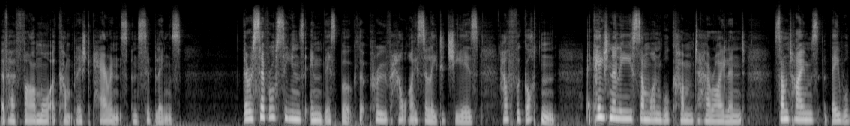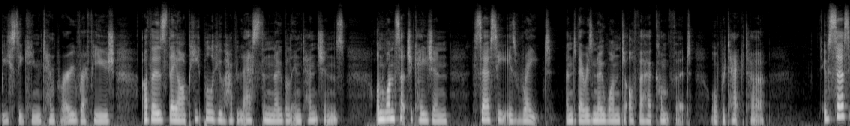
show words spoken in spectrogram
of her far more accomplished parents and siblings. There are several scenes in this book that prove how isolated she is, how forgotten. Occasionally, someone will come to her island. Sometimes they will be seeking temporary refuge. Others, they are people who have less than noble intentions. On one such occasion, Circe is raped and there is no one to offer her comfort or protect her. If Circe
